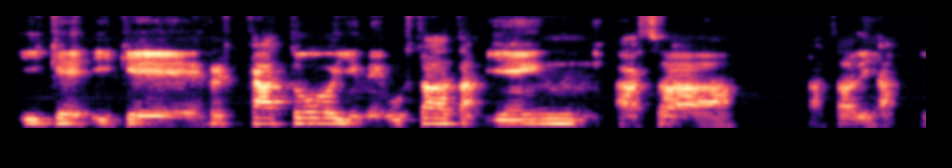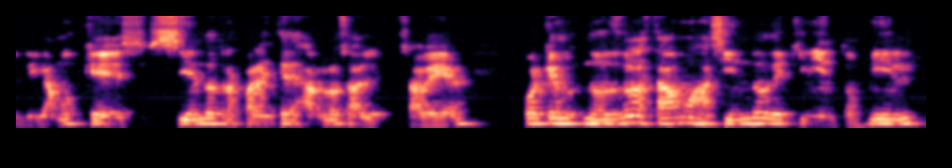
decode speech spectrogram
y, que, y que rescato y me gusta también hasta, hasta digamos que siendo transparente dejarlo saber, porque nosotros la estábamos haciendo de 500 mil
